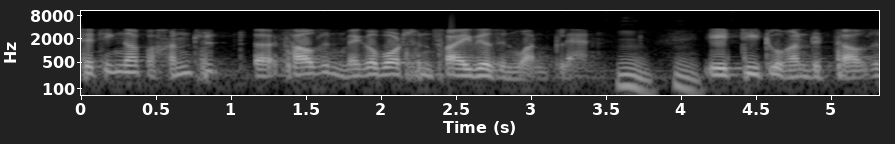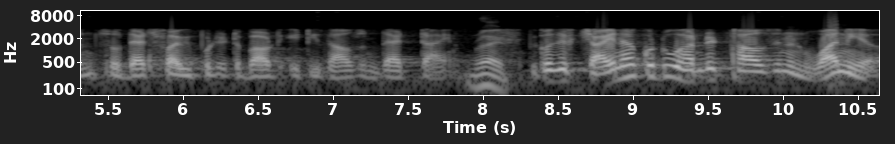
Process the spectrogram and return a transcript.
setting up 100,000 uh, megawatts in five years in one plan, hmm, hmm. 80 to 100,000. So that's why we put it about 80,000 that time. Right. Because if China could do 100,000 in one year,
